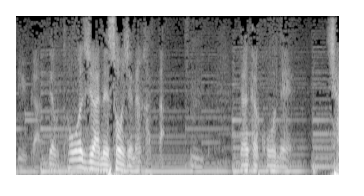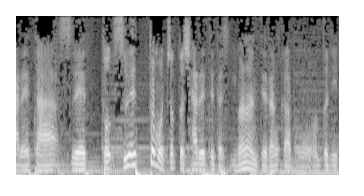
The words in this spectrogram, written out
ていうか、でも当時はね、そうじゃなかった。うん。なんかこうね、洒落たスウェット、スウェットもちょっと洒落てたし、今なんてなんかもう本当に、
